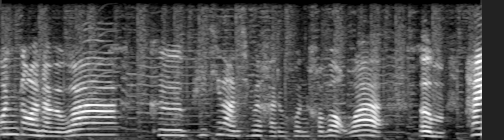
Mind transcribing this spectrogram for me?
วันก่อนอะแบบว่า คือพี่ที่ร้านใช่ไหมคะทุกคนเขาบอกว่าเอิ่มให้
